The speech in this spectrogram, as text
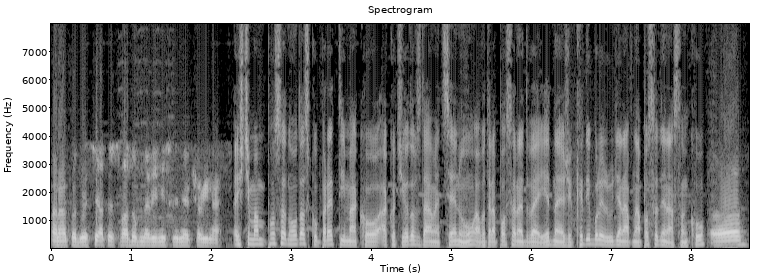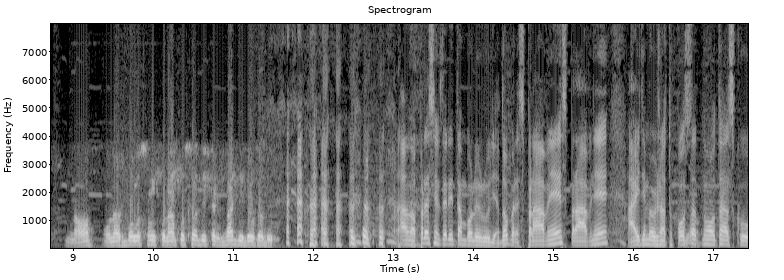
A na to desiate svadobné vymyslím niečo iné. Ešte mám poslednú otázku predtým, ako, ako ti odovzdáme cenu, alebo teda posledné dve. Jedna je, že kedy boli ľudia na, naposledy na slnku? Uh, no, u nás bolo slnko naposledy tak dva dní dozadu. Áno, presne vtedy tam boli ľudia. Dobre, správne, správne. A ideme už na tú poslednú otázku.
